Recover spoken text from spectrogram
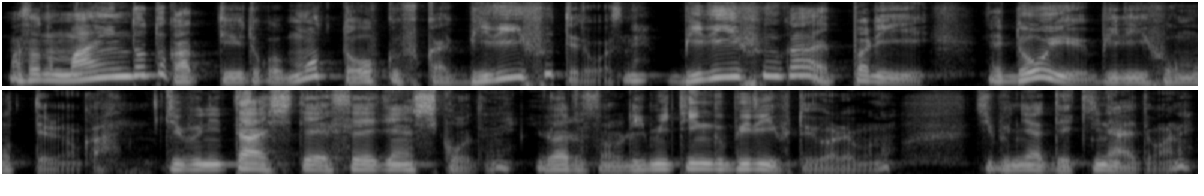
まあそのマインドとかっていうところもっと奥深いビリーフってところですね。ビリーフがやっぱりどういうビリーフを持ってるのか。自分に対して制限思考でね、いわゆるそのリミティングビリーフと言われるもの。自分にはできないとかね、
